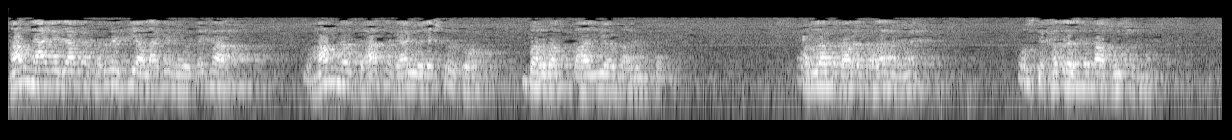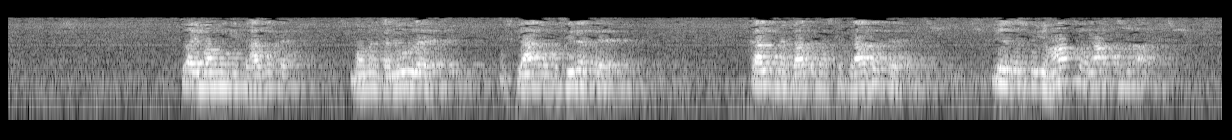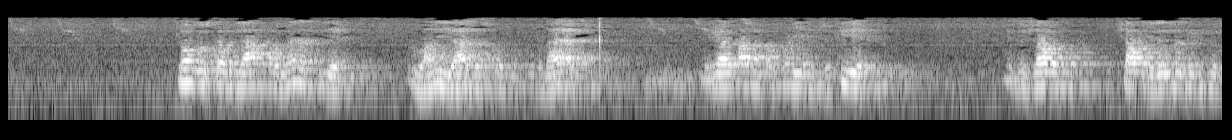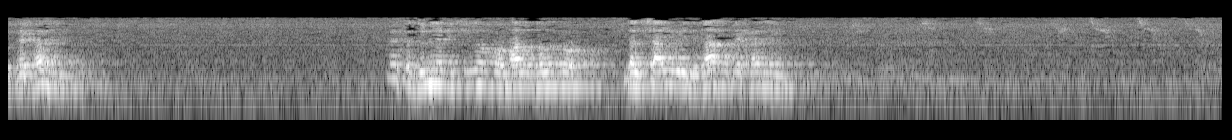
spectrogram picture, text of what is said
ہم نے آگے جا کر سروے کیا، علاقے میں وہ دیکھا تو ہم نے اس گھاٹ لگائے ہوئے لشکر کو بر وقت پا لیا اور معلوم کر اور اللہ تعالیٰ تعالیٰ نے ہمیں اس کے خطرے سے محفوظ کرنا تو یہ مومن کی فراست ہے، مومن کا نور ہے، اس کی آنکھ میں بصیرت ہے کل میں بات میں اس کی فراست ہے، یہ اس کو یہاں سے اولاد نظر آ کیونکہ اس کا اپنی آنکھ پر محنت کی ہے، روحانی یاد اس کو بنایا ہے۔ یہ پر پڑی ہے جھکی ہے۔ یہ تو شاوت شاوت کی ضرورت سے کسی کو دیکھا نہیں۔ ایسے دنیا کی چیزوں کو مال و دولت کو للچائی ہوئی نگاہ سے دیکھا نہیں۔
